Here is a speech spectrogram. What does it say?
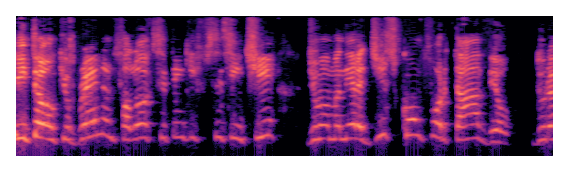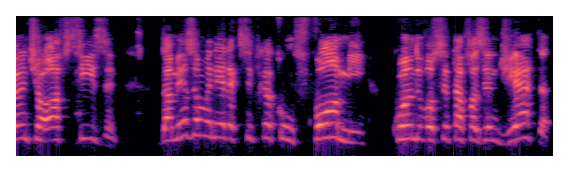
Então, o que o Brandon falou que você tem que se sentir de uma maneira desconfortável durante a off-season. Da mesma maneira que você fica com fome quando você está fazendo dieta,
